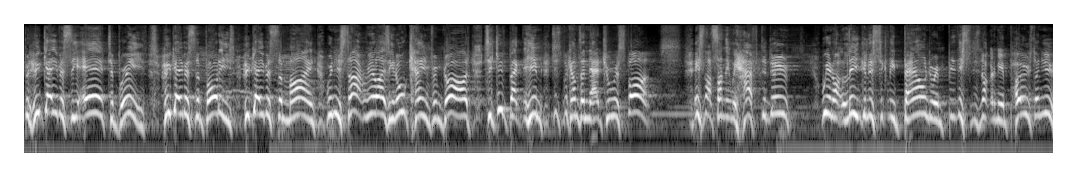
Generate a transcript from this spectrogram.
But who gave us the air to breathe? Who gave us the bodies? Who gave us the mind? When you start realizing it all came from God, to give back to Him just becomes a natural response. It's not something we have to do. We're not legalistically bound or this is not going to be imposed on you.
